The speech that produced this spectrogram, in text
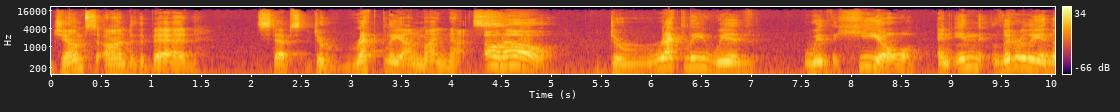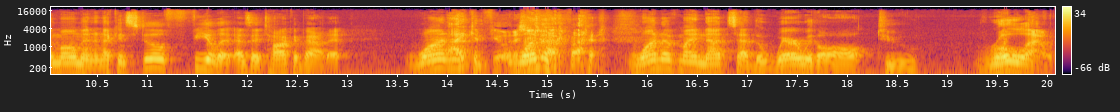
jumps onto the bed, steps directly on my nuts Oh no! directly with with heel and in literally in the moment and I can still feel it as I talk about it. One I can feel it as one you of- about it. One of my nuts had the wherewithal to roll out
